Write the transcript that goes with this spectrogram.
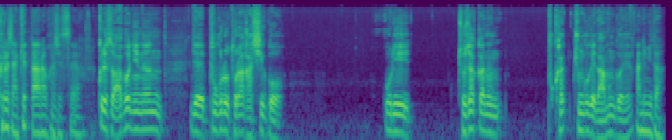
그러지 않겠다라고 하셨어요. 그래서 아버님은 이제 북으로 돌아가시고 우리 조 작가는 북한 중국에 남은 거예요? 아닙니다.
